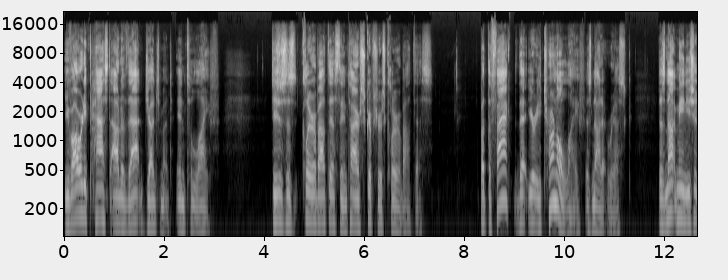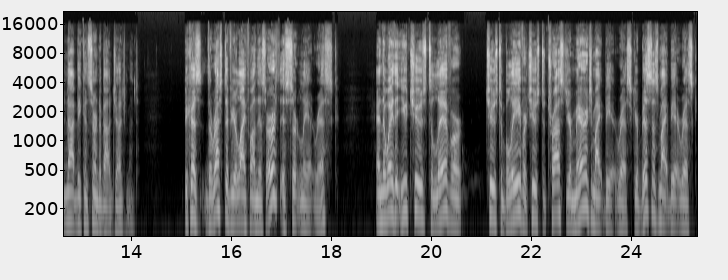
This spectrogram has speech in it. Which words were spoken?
You've already passed out of that judgment into life. Jesus is clear about this. The entire scripture is clear about this. But the fact that your eternal life is not at risk does not mean you should not be concerned about judgment. Because the rest of your life on this earth is certainly at risk. And the way that you choose to live or choose to believe or choose to trust, your marriage might be at risk, your business might be at risk,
